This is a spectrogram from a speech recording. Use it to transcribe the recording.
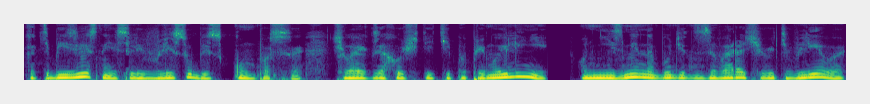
Как тебе известно, если в лесу без компаса человек захочет идти по прямой линии, он неизменно будет заворачивать влево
